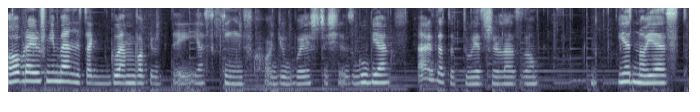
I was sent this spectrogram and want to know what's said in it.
Dobra, już nie będę tak głęboko do tej jaskini wchodził, bo jeszcze się zgubię. Ale za to tu jest żelazo. Jedno jest.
